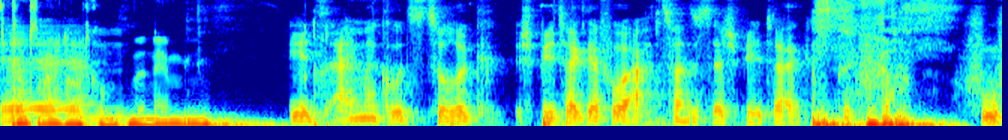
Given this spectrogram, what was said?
Eintracht Ähm, kommen, wir nehmen ihn. Jetzt einmal kurz zurück. Spieltag davor, 28. Spieltag. Ja. Puh.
